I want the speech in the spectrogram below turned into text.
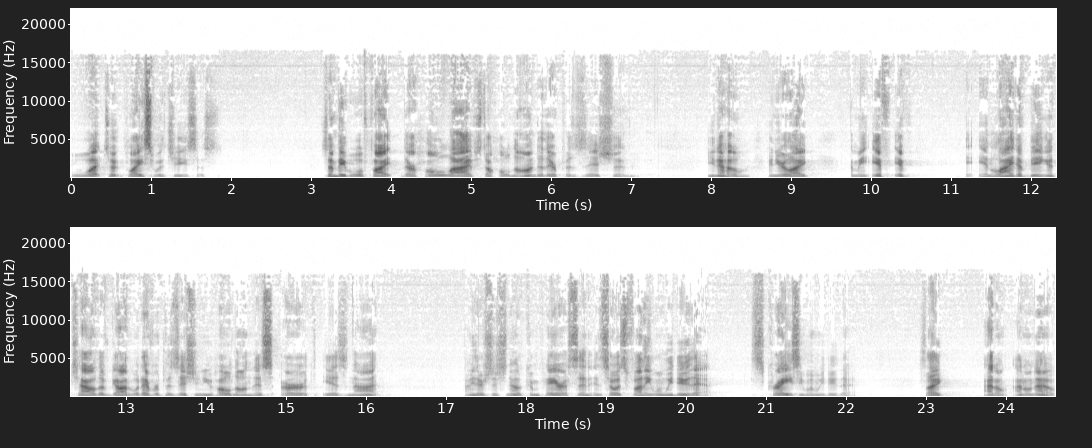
what took place with Jesus. Some people will fight their whole lives to hold on to their position, you know? And you're like, I mean, if, if, in light of being a child of God, whatever position you hold on this earth is not, I mean, there's just no comparison. And so it's funny when we do that. It's crazy when we do that. Like, I don't, I don't know.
